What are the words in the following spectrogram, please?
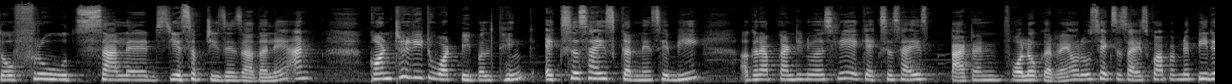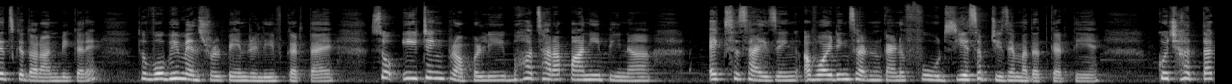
तो फ्रूट्स सैलड्स ये सब चीज़ें ज़्यादा लें. And contrary to what people think exercise करने से भी अगर आप कंटिन्यूसली एक एक्सरसाइज पैटर्न फॉलो कर रहे हैं और उस एक्सरसाइज को आप अपने पीरियड्स के दौरान भी करें तो वो भी मेंस्ट्रुअल पेन रिलीव करता है. सो ईटिंग प्रॉपरली बहुत सारा पानी पीना exercising avoiding certain kind of foods ये सब चीज़ें मदद करती हैं। कुछ हद तक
